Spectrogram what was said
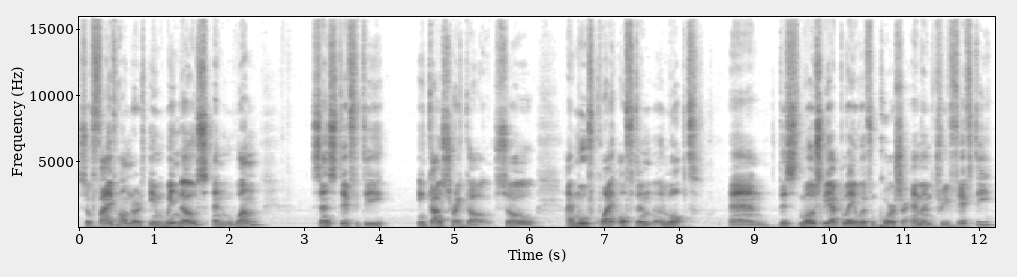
So 500 in Windows and 1 sensitivity in Counter-Strike Go. So I move quite often a lot. And this mostly I play with a Corsair MM350,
